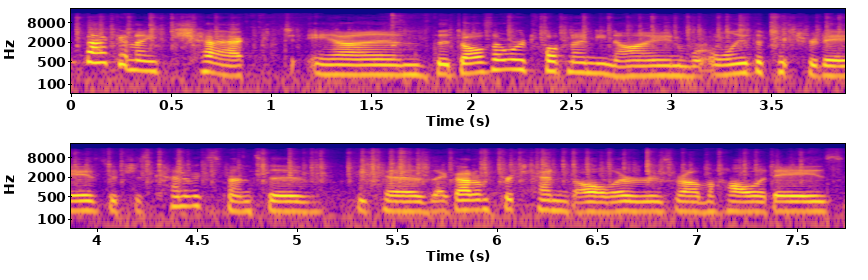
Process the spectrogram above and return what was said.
went back and I checked, and the dolls that were $12.99 were only the picture days, which is kind of expensive because I got them for $10 around the holidays.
